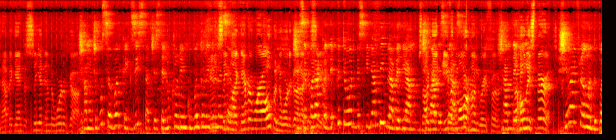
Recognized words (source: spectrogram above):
And I began to see it in the word of God. Și am început să văd că există aceste lucruri în cuvântul lui And it seemed Dumnezeu. like everywhere I opened the word of Și God, I se could părea că see it. de câte ori deschideam Biblia, vedeam So I ceva got despre even more asta. hungry for Și am the Holy devenit Spirit și mai flămând după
